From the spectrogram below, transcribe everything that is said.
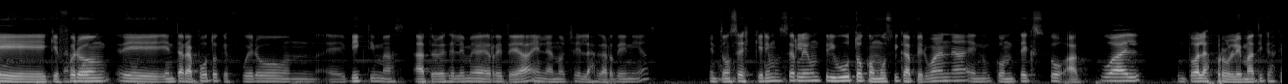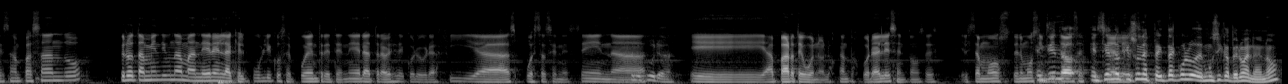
eh, que fueron eh, en Tarapoto, que fueron eh, víctimas a través del MRTA en la Noche de las Gardenias. Entonces queremos hacerle un tributo con música peruana en un contexto actual, con todas las problemáticas que están pasando, pero también de una manera en la que el público se puede entretener a través de coreografías, puestas en Qué escena, locura. eh, aparte, bueno, los cantos corales, entonces estamos, tenemos Entiendo, invitados especiales. entiendo que es un espectáculo de música peruana, ¿no?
